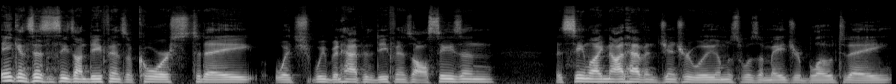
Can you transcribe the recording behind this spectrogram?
inconsistencies on defense, of course, today, which we've been happy with the defense all season. It seemed like not having Gentry Williams was a major blow today.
